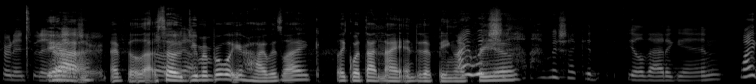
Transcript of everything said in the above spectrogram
turn into an adventure. yeah, adventure. I feel that. So, so yeah. do you remember what your high was like? Like what that night ended up being like I for wish, you? I wish I could feel that again. Why?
